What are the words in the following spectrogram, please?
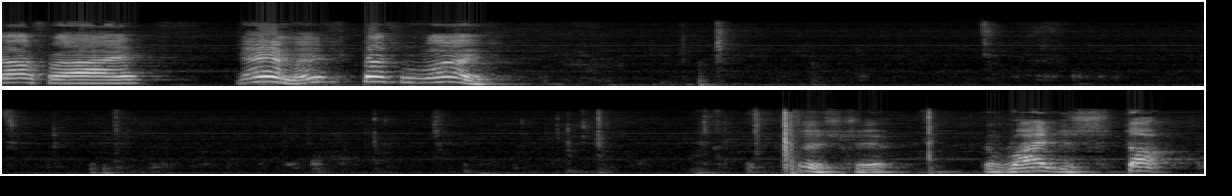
Stir fry. Damn, it's special rice. This shit. The rice is stuck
